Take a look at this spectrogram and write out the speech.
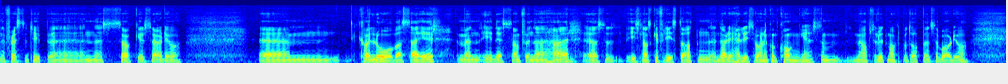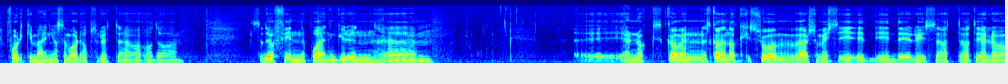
de fleste typer saker så er det jo um, hva lova sier. Men i det samfunnet her, altså islandske fristaten, der det heller ikke var noen konge som, med absolutt makt på toppen, så var det jo folkemeninga som var det absolutte. og, og da så det å finne på en grunn eh, er nok, skal, man, skal nok så, være så mye i, i, det lyset at, at det gjelder å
